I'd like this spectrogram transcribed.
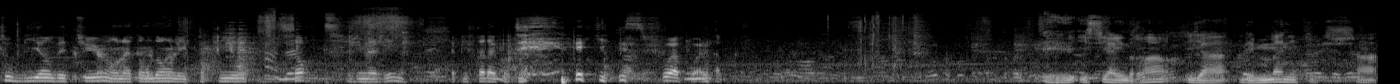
tout bien vêtus en attendant les proprios qui sortent, j'imagine. Et puis Fred à côté qui se fout à poil. Et ici à Hydra, il y a des magnifiques chats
